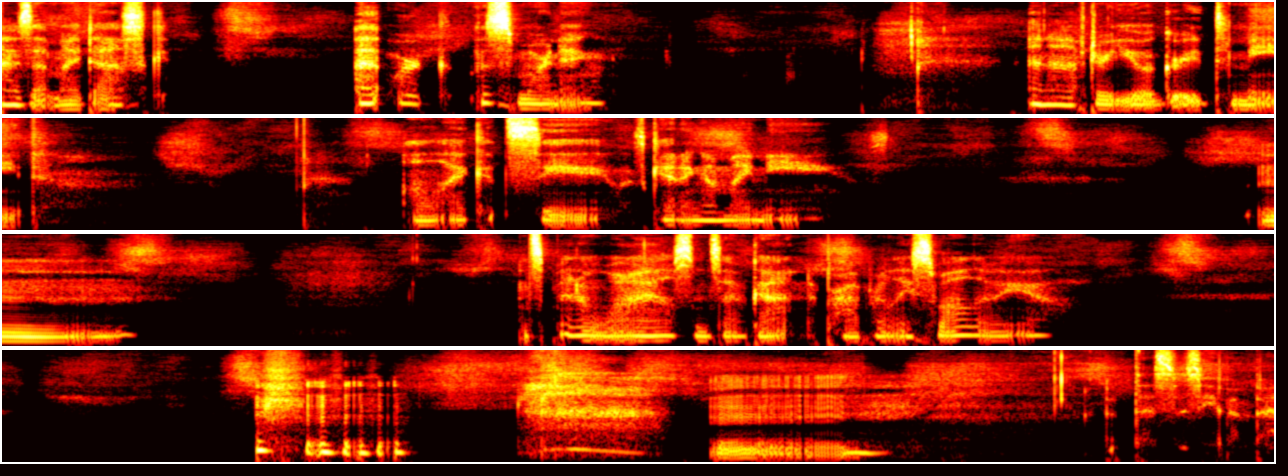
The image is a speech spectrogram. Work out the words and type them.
I was at my desk at work this morning and after you agreed to meet, all I could see was getting on my knees. Mm. It's been a while since I've gotten to properly swallow you. mm. But this is even better.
